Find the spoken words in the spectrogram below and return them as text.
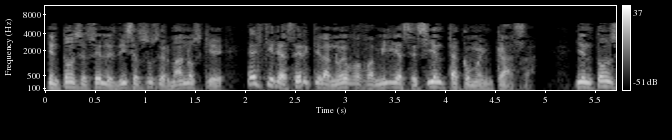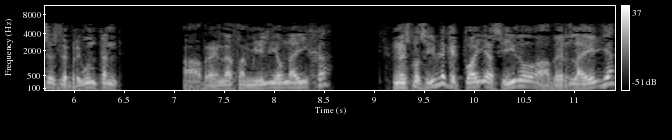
Y entonces él les dice a sus hermanos que él quiere hacer que la nueva familia se sienta como en casa. Y entonces le preguntan, ¿habrá en la familia una hija? ¿No es posible que tú hayas ido a verla a ella?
